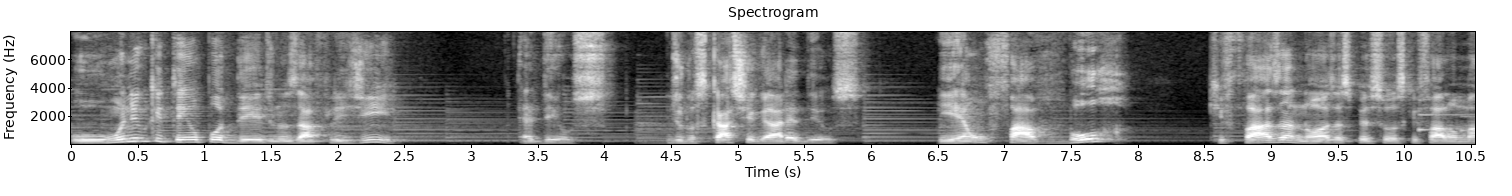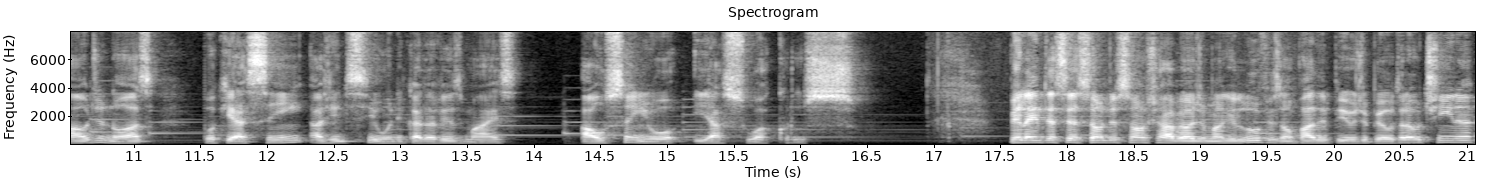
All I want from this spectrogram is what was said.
O único que tem o poder de nos afligir é Deus, de nos castigar é Deus. E é um favor que faz a nós, as pessoas que falam mal de nós, porque assim a gente se une cada vez mais ao Senhor e à sua cruz. Pela intercessão de São Chabel de Magluf, São Padre Pio de Peltrautina,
